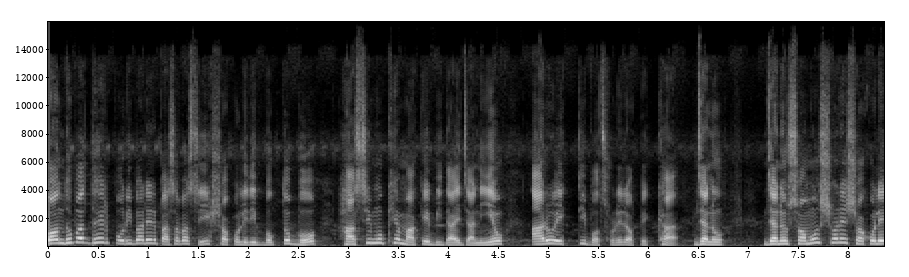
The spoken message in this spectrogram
বন্দ্যোপাধ্যায়ের পরিবারের পাশাপাশি সকলেরই বক্তব্য হাসি মুখে মাকে বিদায় জানিয়েও আরও একটি বছরের অপেক্ষা যেন যেন সমস্বরে সকলে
